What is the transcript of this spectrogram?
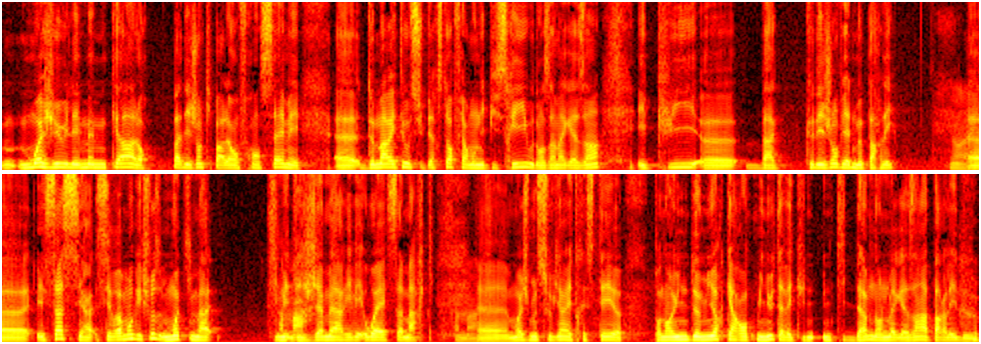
moi j'ai eu les mêmes cas. Alors pas des gens qui parlaient en français, mais euh, de m'arrêter au superstore, faire mon épicerie ou dans un magasin, et puis euh, bah, que des gens viennent me parler. Euh, et ça, c'est vraiment quelque chose, moi, qui m'a qui m'était jamais arrivé. Ouais, ça marque. Euh, moi, je me souviens être resté euh, pendant une demi-heure, 40 minutes avec une, petite dame dans le magasin à parler de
